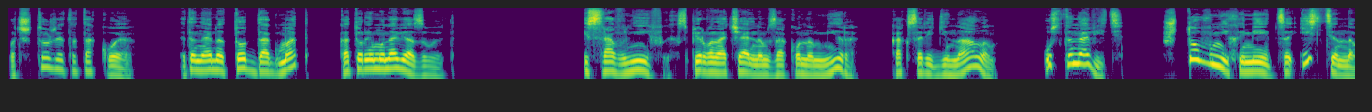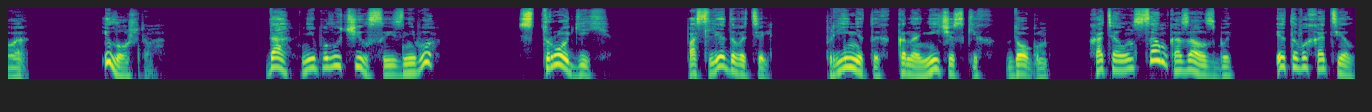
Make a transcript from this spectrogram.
вот что же это такое? Это, наверное, тот догмат, который ему навязывают. И сравнив их с первоначальным законом мира, как с оригиналом, установить, что в них имеется истинного и ложного. Да, не получился из него строгий последователь принятых канонических догм, хотя он сам, казалось бы, этого хотел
